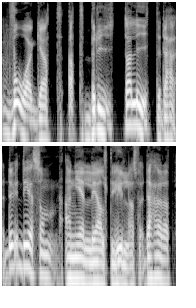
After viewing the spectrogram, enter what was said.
vågat att bryta lite det här. Det, det som Agnelli alltid hyllas för. Det här att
